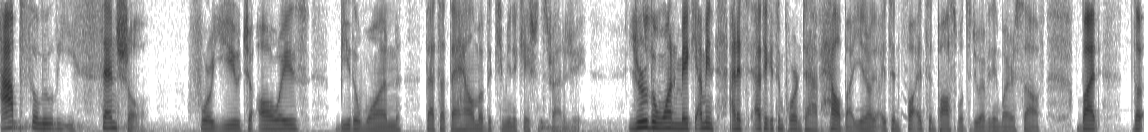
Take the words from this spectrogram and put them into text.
absolutely essential for you to always be the one that's at the helm of the communication strategy. You're the one making. I mean, and it's. I think it's important to have help. You know, it's inf- it's impossible to do everything by yourself. But the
